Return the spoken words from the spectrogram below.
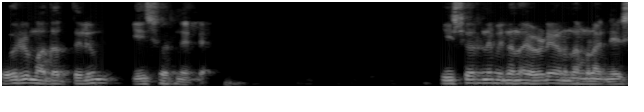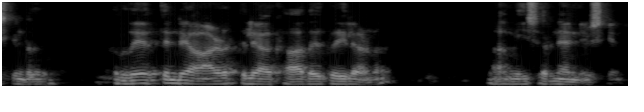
ഒരു മതത്തിലും ഈശ്വരനില്ല. ഈശ്വരനെ പിന്നെ എവിടെയാണ് നമ്മൾ അന്വേഷിക്കേണ്ടത്? ഹൃദയത്തിന്റെ ആഴത്തിലെ അഗാധതയിലാണ് നാം ഈശ്വരനെ അന്വേഷിക്കുന്നത്.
